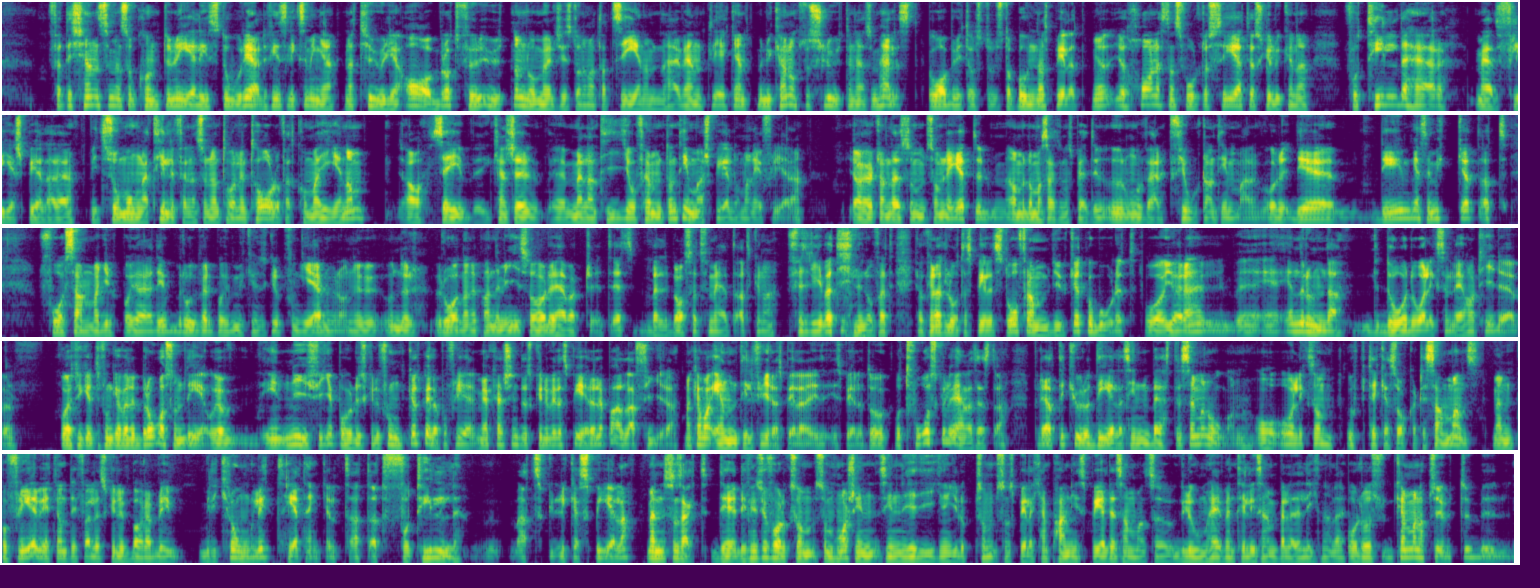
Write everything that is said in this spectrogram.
för att det känns som en så kontinuerlig historia. Det finns liksom inga naturliga avbrott förutom då möjligtvis då när man tagit sig igenom den här eventleken. Men du kan också sluta när som helst och avbryta och stoppa undan spelet. Men jag, jag har nästan svårt att se att jag skulle kunna få till det här med fler spelare vid så många tillfällen som det antagligen tar då för att komma igenom, ja, säg kanske eh, mellan 10 och 15 timmars spel om man är flera. Jag har hört andra som, som legat, ja men de har sagt att de spelat spelat ungefär 14 timmar. Och det, det är ganska mycket att, att få samma grupp att göra. Det beror väldigt på hur mycket ens grupp fungerar nu då. Nu under rådande pandemi så har det här varit ett, ett väldigt bra sätt för mig att, att kunna fördriva tiden då. För att jag har kunnat låta spelet stå framdukat på bordet och göra en runda då och då liksom när jag har tid över. Och jag tycker att det funkar väldigt bra som det. Och jag är nyfiken på hur det skulle funka att spela på fler. Men jag kanske inte skulle vilja spela det på alla fyra. Man kan vara en till fyra spelare i, i spelet. Och, och, två skulle jag gärna testa. För det är alltid kul att dela sin berättelse med någon. Och, och liksom upptäcka saker tillsammans. Men på fler vet jag inte ifall det skulle bara bli, bli krångligt helt enkelt. Att, att få till att lyckas spela. Men som sagt, det, det, finns ju folk som, som har sin, sin gedigna grupp som, som spelar kampanjspel tillsammans, Gloomhaven till exempel eller liknande. Och då kan man absolut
